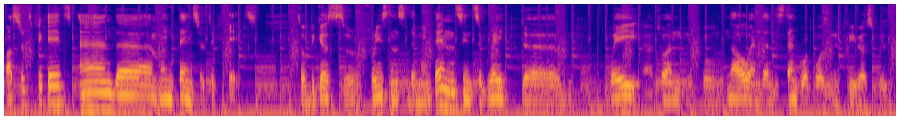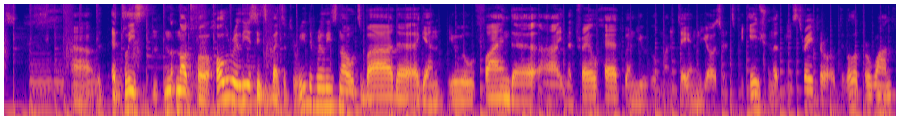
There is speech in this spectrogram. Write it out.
pass certificates and uh, maintain certificates. So, because, uh, for instance, the maintenance it's a great uh, way uh, to, un- to know and understand what was in the previous release uh, at least not for whole release it's better to read the release notes but uh, again you will find uh, uh in the trailhead when you will maintain your certification administrator or developer one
